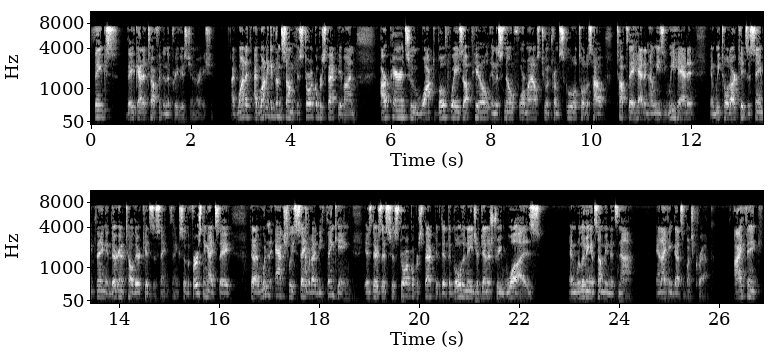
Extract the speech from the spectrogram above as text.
thinks they've got it tougher than the previous generation. I'd want to I'd want to give them some historical perspective on our parents who walked both ways uphill in the snow four miles to and from school told us how tough they had and how easy we had it, and we told our kids the same thing, and they're going to tell their kids the same thing. So the first thing I'd say that I wouldn't actually say what I'd be thinking is there's this historical perspective that the golden age of dentistry was, and we're living in something that's not. And I think that's a bunch of crap. I think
